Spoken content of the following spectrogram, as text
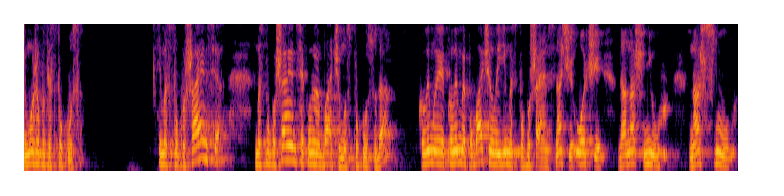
і може бути спокуса. І ми спокушаємося. Ми спокушаємося, коли ми бачимо спокусу. Да? Коли, ми, коли ми побачили її, ми спокушаємося. Наші очі, да, наш нюх, наш слух.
